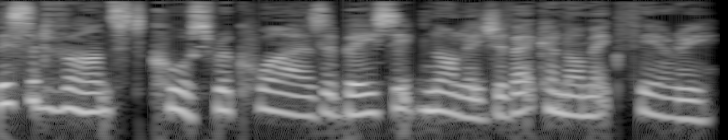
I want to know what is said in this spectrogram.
This advanced course requires a basic knowledge of economic theory.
